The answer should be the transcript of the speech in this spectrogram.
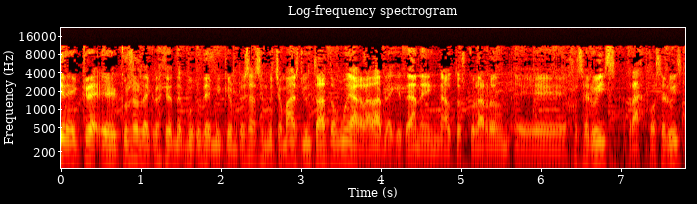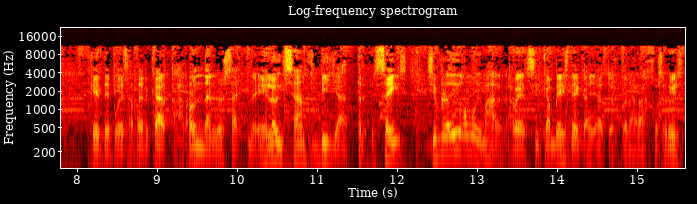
Tiene eh, cursos de creación de, microempresas y mucho más, y un trato muy agradable que te dan en Autoescuela Ron- eh, José Luis, RAC José Luis, que te puedes acercar a Ronda Eloy Sa- Eloy Sanz Villa 6. Siempre lo digo muy mal. A ver, si cambiáis de calle, Autoescuela José Luis.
